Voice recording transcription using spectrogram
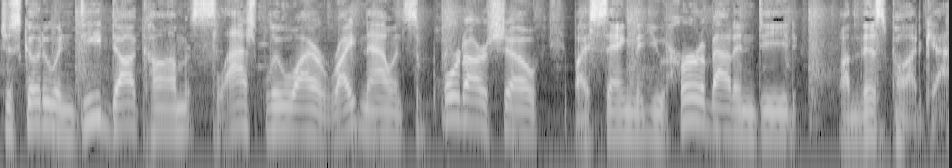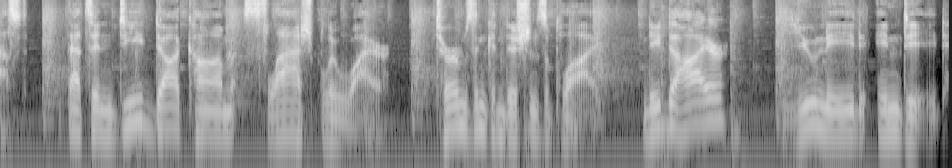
Just go to Indeed.com slash BlueWire right now and support our show by saying that you heard about Indeed on this podcast. That's Indeed.com slash BlueWire. Terms and conditions apply. Need to hire? You need Indeed.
